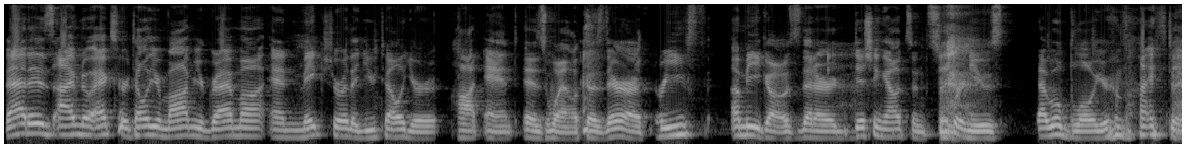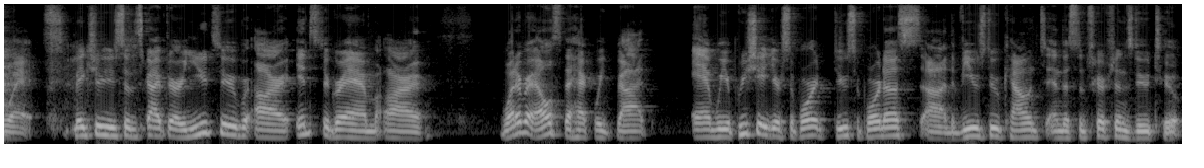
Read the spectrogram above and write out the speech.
That is, I'm no expert. Tell your mom, your grandma, and make sure that you tell your hot aunt as well, because there are three f- amigos that are dishing out some super news that will blow your mind away. Make sure you subscribe to our YouTube, our Instagram, our whatever else the heck we've got. And we appreciate your support. Do support us. Uh, the views do count, and the subscriptions do too.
